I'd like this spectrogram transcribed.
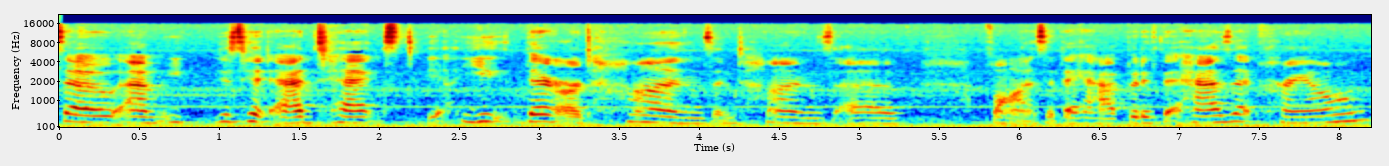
So um, you just hit add text. You, there are tons and tons of fonts that they have, but if it has that crown,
